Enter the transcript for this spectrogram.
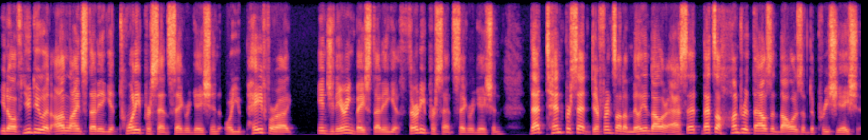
you know, if you do an online study and get 20% segregation, or you pay for a engineering based study and get 30% segregation, that 10% difference on a million dollar asset, that's $100,000 of depreciation.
